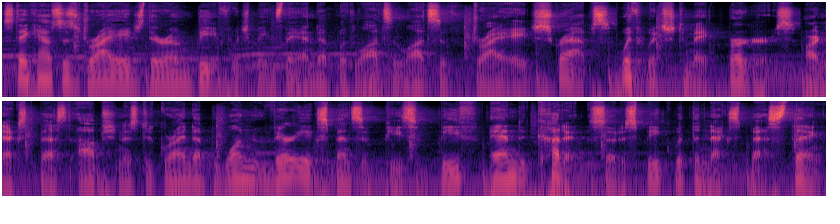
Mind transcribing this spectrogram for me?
Steakhouses dry age their own beef, which means they end up with lots and lots of dry aged scraps with which to make burgers. Our next best option is to grind up one very expensive piece of beef and cut it, so to speak, with the next best thing.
